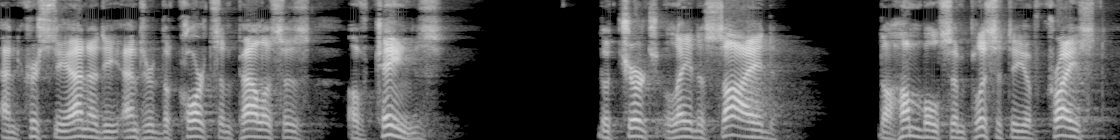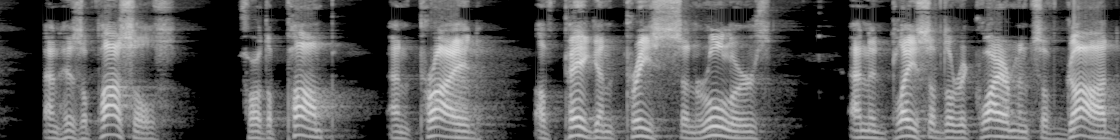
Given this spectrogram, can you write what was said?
and Christianity entered the courts and palaces of kings, the church laid aside the humble simplicity of Christ and his apostles for the pomp and pride of pagan priests and rulers, and in place of the requirements of God,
